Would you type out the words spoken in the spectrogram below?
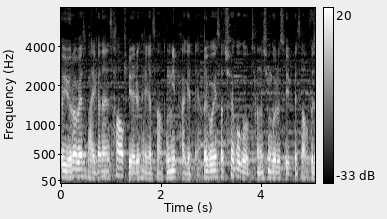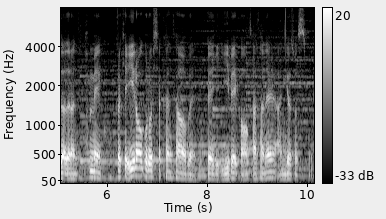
그 유럽에서 발견한 사업 기회를 살려서 독립하게 돼요. 외국에서 최고급 장신구를 수입해서 부자들한테 판매했고 그렇게 1억으로 시작한 사업은 그에게 200억 자산을 안겨줬습니다.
